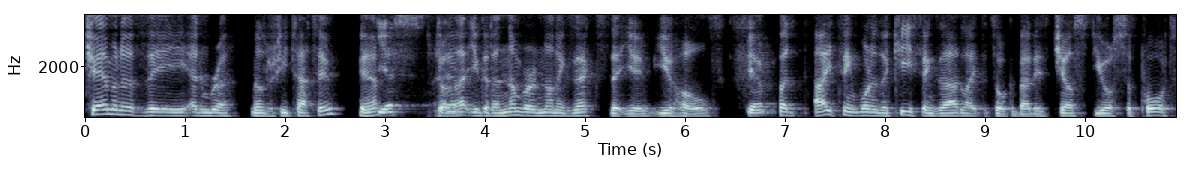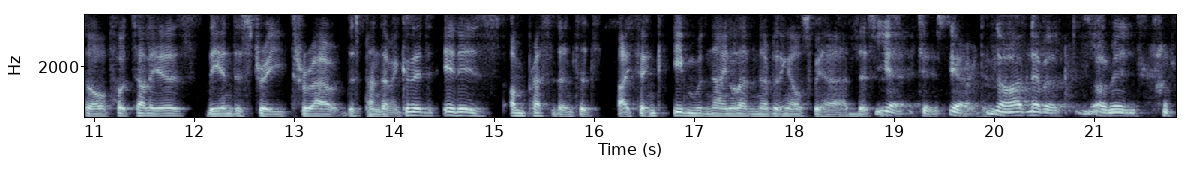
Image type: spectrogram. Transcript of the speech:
chairman of the Edinburgh Military Tattoo. Yeah. Yes. Got yeah. that. You've got a number of non-execs that you you hold. Yeah. But I think one of the key things I'd like to talk about is just your support of hoteliers, the industry throughout this pandemic, because it, it is unprecedented, I think, even with 9-11 and everything else we had. This Yeah, it is. Yeah. No, I've never I mean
